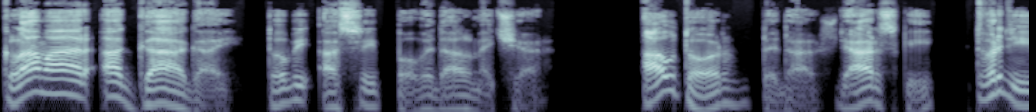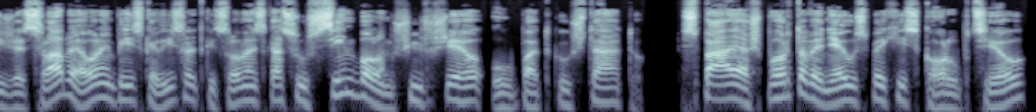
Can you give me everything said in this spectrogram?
Klamár a gágaj, to by asi povedal Mečiar. Autor, teda Žďarský, tvrdí, že slabé olympijské výsledky Slovenska sú symbolom širšieho úpadku štátu. Spája športové neúspechy s korupciou,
